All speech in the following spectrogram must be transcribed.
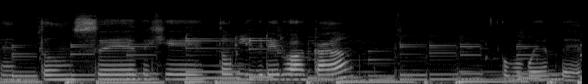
Entonces dejé estos libreros acá, como pueden ver.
